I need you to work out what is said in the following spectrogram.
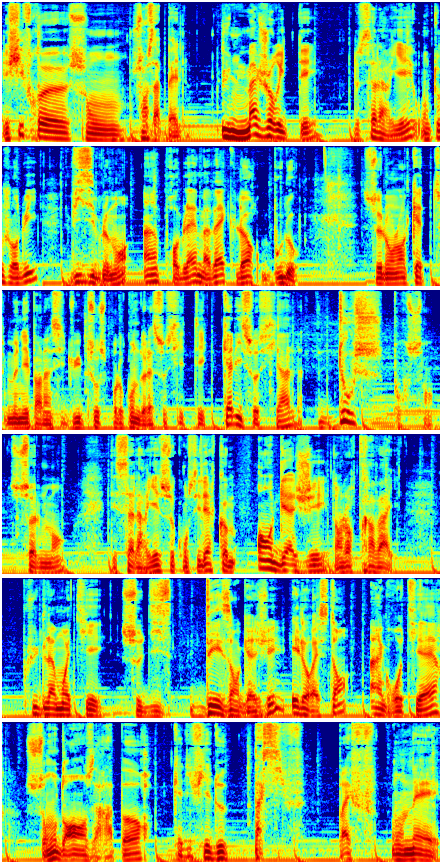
Les chiffres sont sans appel. Une majorité de salariés ont aujourd'hui visiblement un problème avec leur boulot. Selon l'enquête menée par l'Institut Ipsos pour le compte de la société Cali Social, 12% seulement des salariés se considèrent comme engagés dans leur travail. Plus de la moitié se disent désengagés et le restant, un gros tiers, sont dans un rapport qualifié de passif. Bref, on n'est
